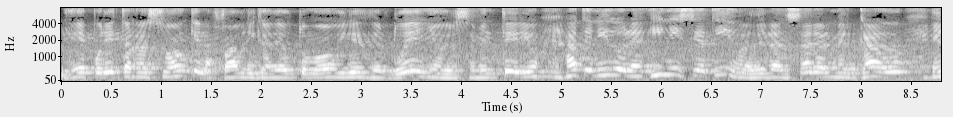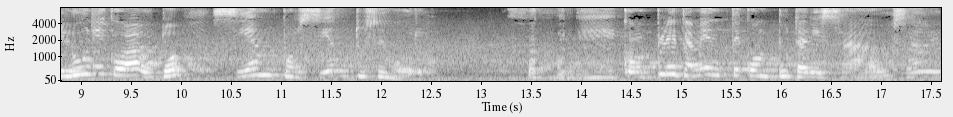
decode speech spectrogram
Es por esta razón que la fábrica de automóviles del dueño del cementerio ha tenido la iniciativa de lanzar al mercado el único auto 100% seguro. Completamente computarizado, ¿sabe?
